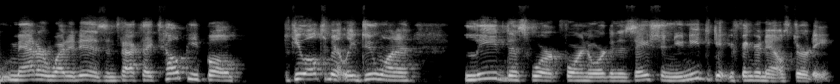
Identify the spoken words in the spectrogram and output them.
matter what it is. In fact, I tell people if you ultimately do want to lead this work for an organization, you need to get your fingernails dirty.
